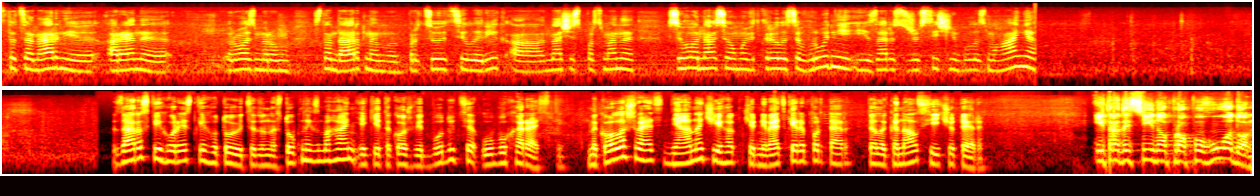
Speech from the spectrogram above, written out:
стаціонарні арени розміром стандартним працюють цілий рік. А наші спортсмени всього навсього ми відкрилися в грудні і зараз вже в січні були змагання. Зараз фігуристки готуються до наступних змагань, які також відбудуться у Бухаресті. Микола Швець, Діана Чігак, Чернівецький репортер, телеканал Сі 4 І традиційно про погоду.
